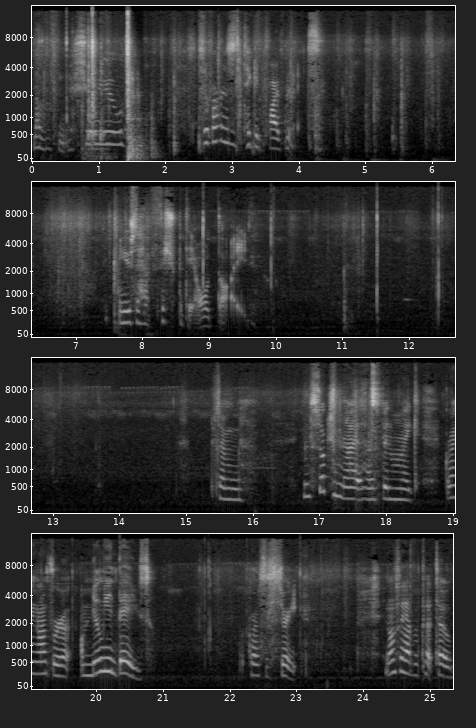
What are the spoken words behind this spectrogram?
another thing to show you. So far, this has taken five minutes. I used to have fish, but they all died. Some construction that has been like going on for a, million days across the street. And also have a pet toad.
